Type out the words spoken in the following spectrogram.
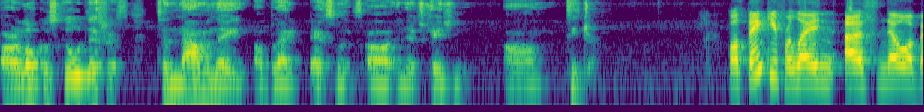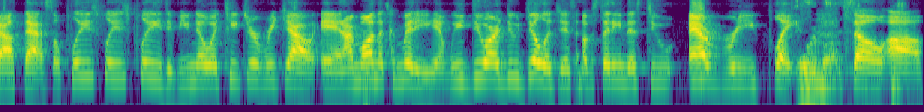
our local school districts to nominate a Black Excellence uh, in Education um, teacher. Well, thank you for letting us know about that. So please, please, please, if you know a teacher, reach out. And I'm on the committee, and we do our due diligence of sending this to every place. Everybody. So uh,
